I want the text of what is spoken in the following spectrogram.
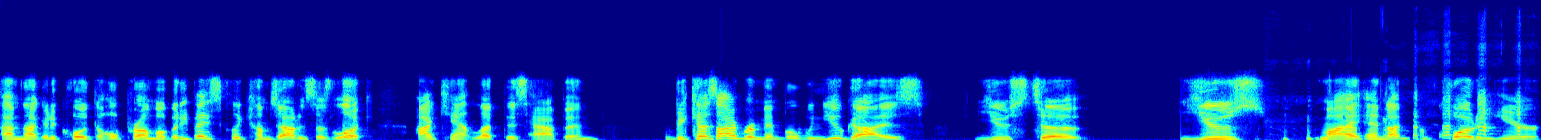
I'm not going to quote the whole promo, but he basically comes out and says, Look, I can't let this happen because I remember when you guys used to use my, and I'm, I'm quoting here,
